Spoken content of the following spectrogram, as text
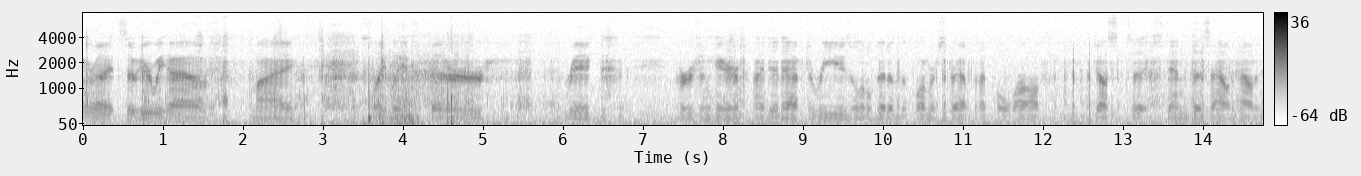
Alright, so here we have my slightly better rigged version here. I did have to reuse a little bit of the plumber strap that I pulled off just to extend this out about an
